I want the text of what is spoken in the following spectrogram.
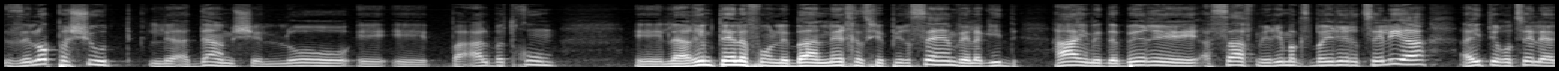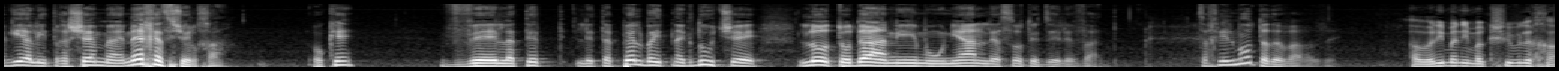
זה לא פשוט לאדם שלא אה, אה, פעל בתחום אה, להרים טלפון לבעל נכס שפרסם ולהגיד, היי, מדבר אה, אסף מרימקס בעיר הרצליה, הייתי רוצה להגיע להתרשם מהנכס שלך, אוקיי? ולטפל בהתנגדות שלא, תודה, אני מעוניין לעשות את זה לבד. צריך ללמוד את הדבר הזה. אבל אם אני מקשיב לך,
